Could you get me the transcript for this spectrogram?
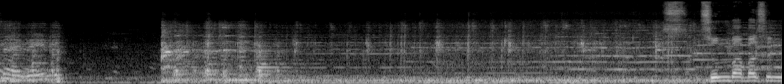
సరే సున్ బాబా సున్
